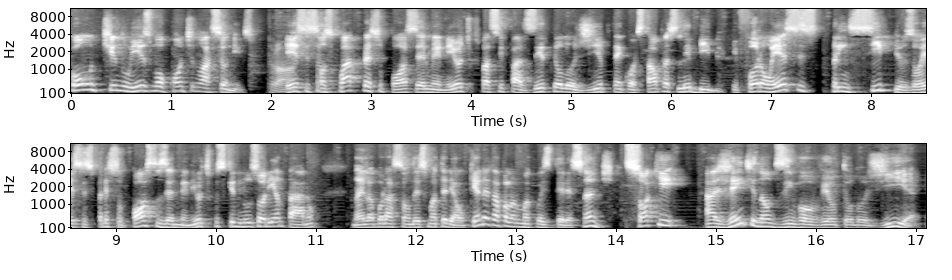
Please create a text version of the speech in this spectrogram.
continuismo ou continuacionismo. Pronto. Esses são os quatro pressupostos hermenêuticos para se fazer teologia pentecostal, para se ler Bíblia. E foram esses princípios ou esses pressupostos hermenêuticos que nos orientaram na elaboração desse material. O Kenner está falando uma coisa interessante, só que a gente não desenvolveu teologia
